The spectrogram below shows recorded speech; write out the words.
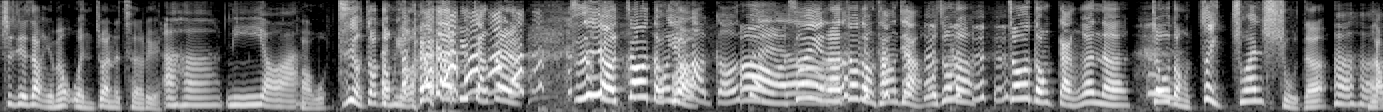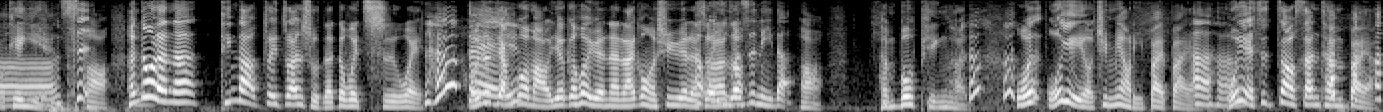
世界上有没有稳赚的策略？啊哈，你有啊？啊，我只有周董有，你讲对了，只有周董有。好狗腿哦，哦，所以呢，周董常讲，我说呢，周董感恩呢，周董最专属的老天爷是啊，很多人呢听到最专属的都会吃味。我对就讲过嘛，有个会员呢来跟我续约的时候，他说是你的？啊，很不平衡。我我也有去庙里拜拜啊我也是照三餐拜啊。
